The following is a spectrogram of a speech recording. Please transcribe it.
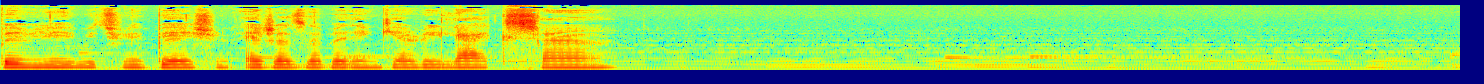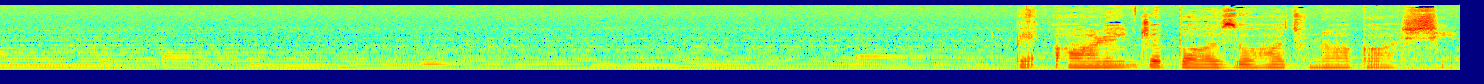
ببینید می‌تونید بهشون اجازه بدین که ریلکس شن؟ به آرنج و بازوهاتون آگاه شین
